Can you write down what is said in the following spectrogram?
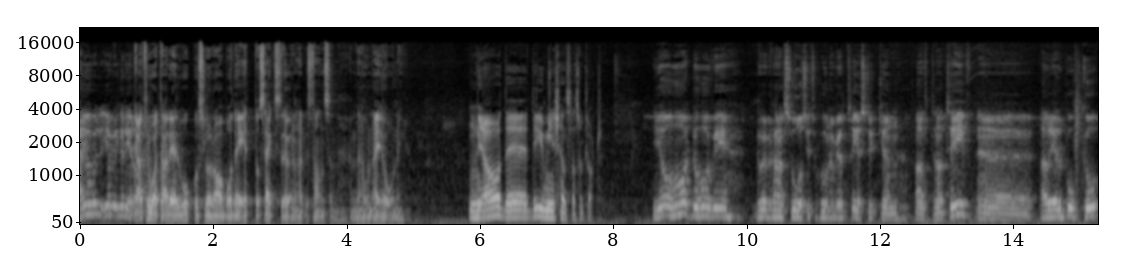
Ja, jag vill, jag vill gardera. Jag tror att Ariel Boko slår av både 1 och 6 över den här distansen när hon är i ordning. Ja, det, det är ju min känsla såklart. Jaha, då har vi... Då är vi den här svåra situationen. Vi har tre stycken alternativ. Eh, Ariel Boko.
